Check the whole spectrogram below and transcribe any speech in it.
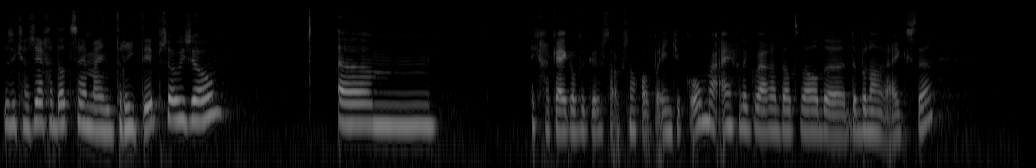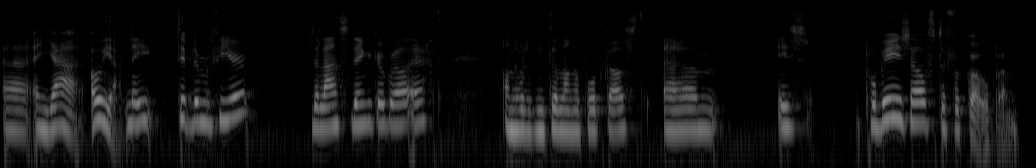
Dus ik zou zeggen, dat zijn mijn drie tips sowieso. Um, ik ga kijken of ik er straks nog op eentje kom. Maar eigenlijk waren dat wel de, de belangrijkste. Uh, en ja, oh ja, nee, tip nummer vier. De laatste denk ik ook wel echt. Anders wordt het een te lange podcast. Um, is probeer jezelf te verkopen.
